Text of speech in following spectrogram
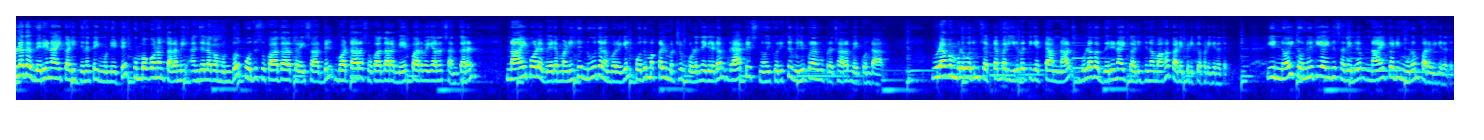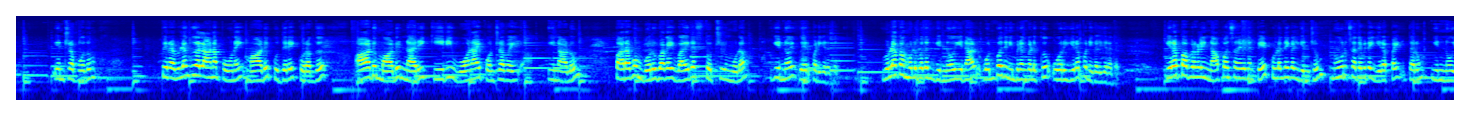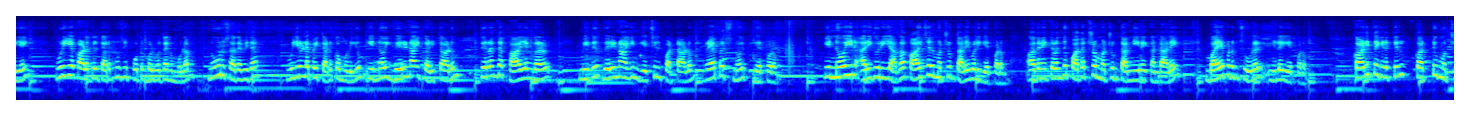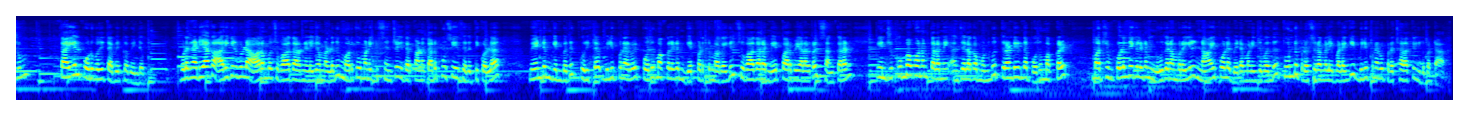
உலக வெறிநாய்க்கடி தினத்தை முன்னிட்டு கும்பகோணம் தலைமை அஞ்சலகம் முன்பு பொது சுகாதாரத்துறை சார்பில் வட்டார சுகாதார மேற்பார்வையாளர் சங்கரன் நாய் போல வேடமணிந்து நூதன முறையில் பொதுமக்கள் மற்றும் குழந்தைகளிடம் ரேபிஸ் நோய் குறித்து விழிப்புணர்வு பிரச்சாரம் மேற்கொண்டார். உலகம் முழுவதும் செப்டம்பர் இருபத்தி எட்டாம் நாள் உலக வெறிநாய்க்கடி தினமாக கடைபிடிக்கப்படுகிறது. இந்நோய் தொண்ணூற்றி ஐந்து சதவீதம் நாய்க்கடி மூலம் பரவுகிறது. என்ற போதும் பிற விலங்குகளான பூனை மாடு குதிரை குரங்கு ஆடு மாடு நரி கீரி ஓநாய் இனாலும் பரவும் ஒரு வகை வைரஸ் தொற்று மூலம் இந்நோய் ஏற்படுகிறது உலகம் முழுவதும் இந்நோயினால் ஒன்பது நிமிடங்களுக்கு ஒரு இறப்பு நிகழ்கிறது. இறப்பவர்களின் நாற்பது சதவீதம் பேர் குழந்தைகள் என்றும் நூறு சதவீத இறப்பை தரும் இந்நோயை உரிய காலத்தில் தடுப்பூசி போட்டுக்கொள்வதன் மூலம் நூறு சதவீத உயிரிழப்பை தடுக்க முடியும். இந்நோய் வெறிநாய் கடித்தாலும் திறந்த காயங்கள் மீது வெறிநாயின் எச்சில் பட்டாலும் ரேபஸ் நோய் ஏற்படும். இந்நோயின் அறிகுறியாக காய்ச்சல் மற்றும் தலைவலி ஏற்படும். அதனைத் தொடர்ந்து பதற்றம் மற்றும் தண்ணீரை கண்டாலே பயப்படும் சூழல் நிலை ஏற்படும். கடித்த இடத்தில் கட்டு மற்றும் தையல் போடுவதை தவிர்க்க வேண்டும். உடனடியாக அருகில் உள்ள ஆரம்ப சுகாதார நிலையம் அல்லது மருத்துவமனைக்கு சென்று இதற்கான தடுப்பூசியை செலுத்திக் கொள்ள வேண்டும் என்பது குறித்த விழிப்புணர்வை பொதுமக்களிடம் ஏற்படுத்தும் வகையில் சுகாதார மேற்பார்வையாளர்கள் சங்கரன் இன்று கும்பகோணம் தலைமை அஞ்சலகம் முன்பு திரண்டிருந்த பொதுமக்கள் மற்றும் குழந்தைகளிடம் நூதன முறையில் நாய் போல விடமணிந்து வந்து துண்டு பிரசுரங்களை வழங்கி விழிப்புணர்வு பிரச்சாரத்தில் ஈடுபட்டார்.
